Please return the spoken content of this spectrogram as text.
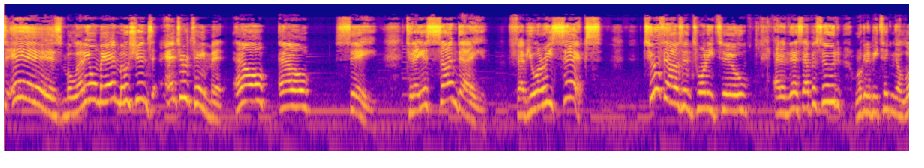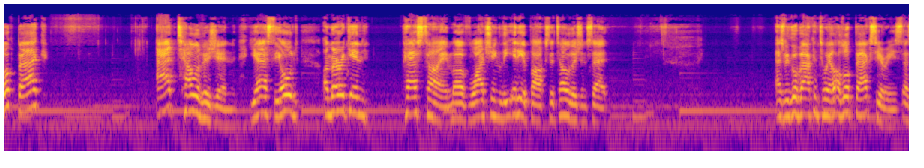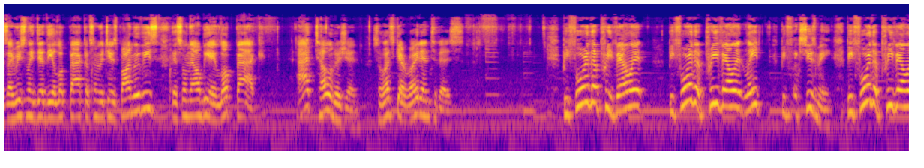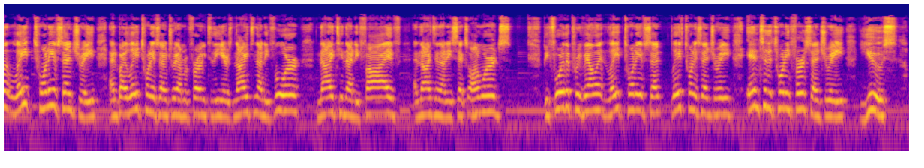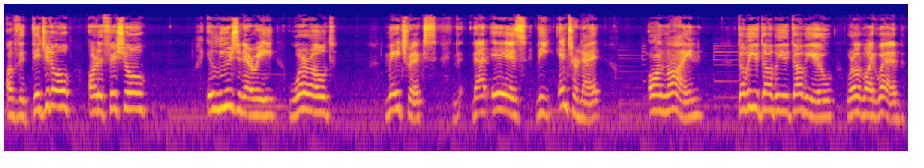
This is Millennial Man Motions Entertainment, LLC. Today is Sunday, February 6, 2022, and in this episode, we're going to be taking a look back at television. Yes, the old American pastime of watching the idiot box, the television set as we go back into a, a, look back series. As I recently did the look back of some of the James Bond movies, this will now be a look back at television. So let's get right into this. Before the prevalent, before the prevalent late, excuse me, before the prevalent late 20th century, and by late 20th century, I'm referring to the years 1994, 1995, and 1996 onwards before the prevalent late 20th cent- late 20th century into the 21st century use of the digital artificial illusionary world matrix th- that is the internet online www world wide web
